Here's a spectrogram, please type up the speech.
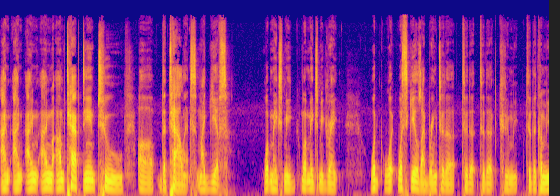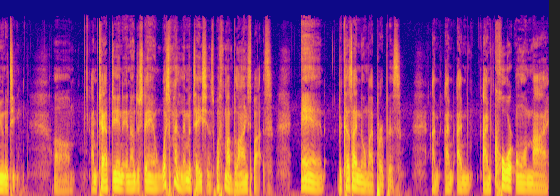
I'm I'm I'm I'm I'm tapped into uh, the talents, my gifts, what makes me what makes me great what what what skills I bring to the to the to the to the community. Um, I'm tapped in and understand what's my limitations, what's my blind spots, and because I know my purpose, I'm I'm I'm I'm core on my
